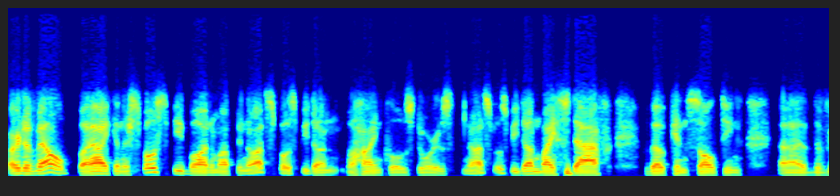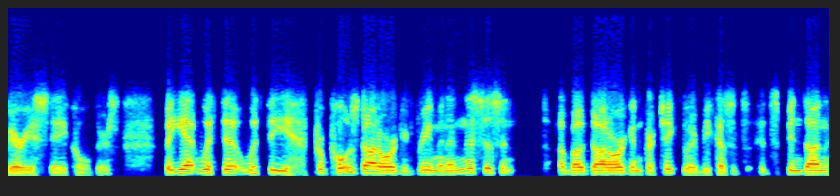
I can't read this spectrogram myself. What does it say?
are developed by ICANN, they're supposed to be bottom up. They're not supposed to be done behind closed doors. They're not supposed to be done by staff without consulting uh, the various stakeholders. But yet, with the with the proposed .org agreement, and this isn't about .org in particular because it's it's been done,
